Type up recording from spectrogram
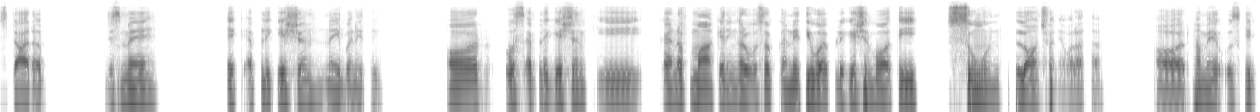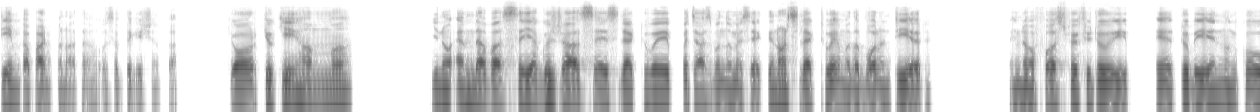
startup जिसमें एक एप्लीकेशन नई बनी थी और उस एप्लीकेशन की काइंड ऑफ़ मार्केटिंग और वो सब करनी थी वो एप्लीकेशन बहुत ही सून लॉन्च होने वाला था और हमें उसकी टीम का पार्ट बना था, उस एप्लीकेशन का। और क्योंकि हम यू नो अहमदाबाद से या गुजरात से सिलेक्ट हुए पचास बंदों में से एक थे नॉट सिलेक्ट हुए मतलब volunteer you know first fifty two to be in उनको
